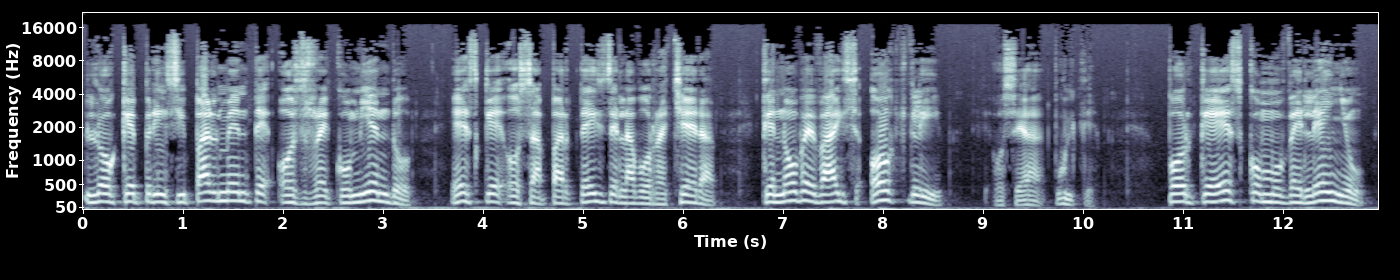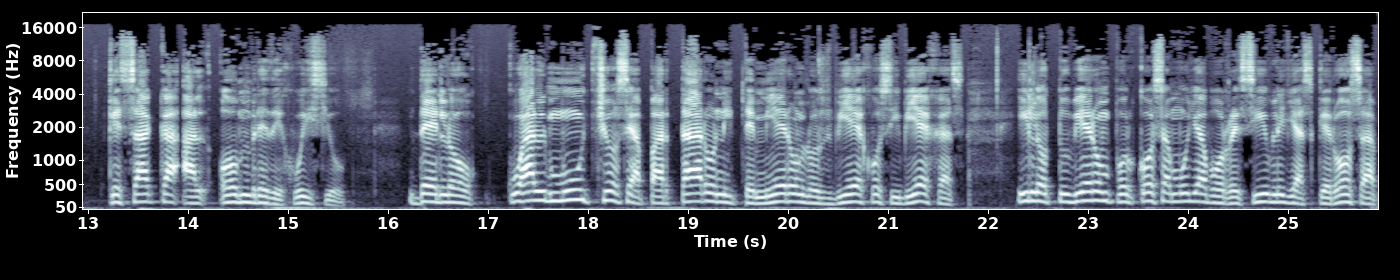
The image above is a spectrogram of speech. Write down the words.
Lo que principalmente os recomiendo es que os apartéis de la borrachera, que no bebáis ocli, o sea, pulque, porque es como beleño que saca al hombre de juicio, de lo cual muchos se apartaron y temieron los viejos y viejas, y lo tuvieron por cosa muy aborrecible y asquerosa,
